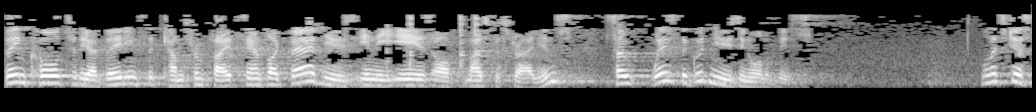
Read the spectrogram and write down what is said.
being called to the obedience that comes from faith sounds like bad news in the ears of most Australians. So, where's the good news in all of this? Well, let's just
